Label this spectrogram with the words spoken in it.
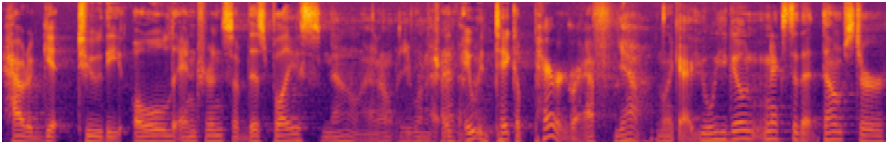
how to get to the old entrance of this place, No, I don't. You want to try it, that? it would take a paragraph. Yeah. Like, well, you go next to that dumpster,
